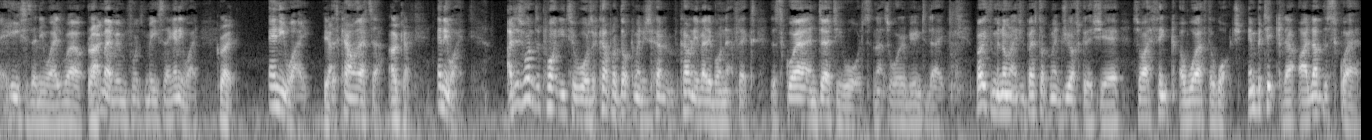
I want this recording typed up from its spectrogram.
he says anyway as well. Right. That may have influenced me saying anyway. Great. Anyway, Yeah. let's carry on the letter. Okay. Anyway, I just wanted to point you towards a couple of documentaries currently available on Netflix, The Square and Dirty Wars, and that's what we're reviewing today. Both of them are nominated for Best Documentary Oscar this year, so I think are worth the watch. In particular, I love The Square,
